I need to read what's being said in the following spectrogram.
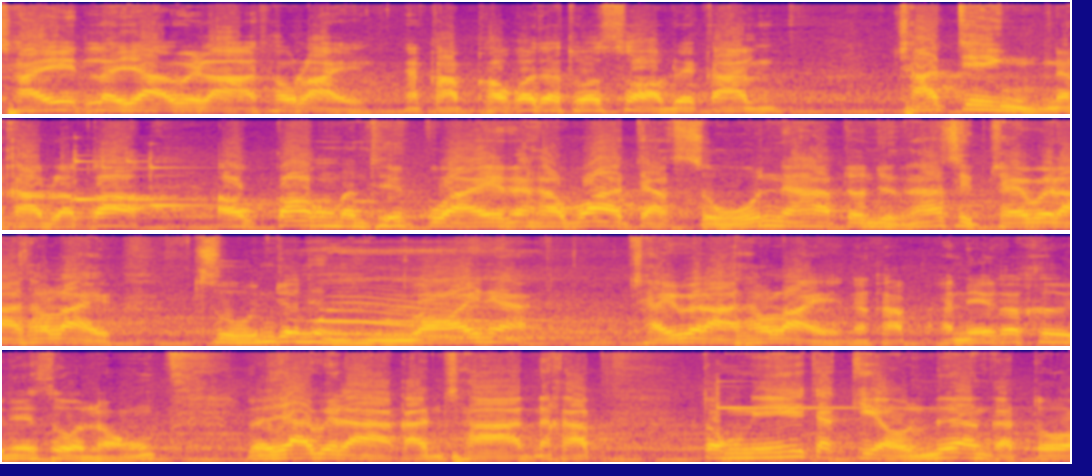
ใช้ระยะเวลาเท่าไหร่นะครับเขาก็จะทดสอบโดยการชาร์จจริงนะครับแล้วก็เอากล้องบันทึกไว้นะครับว่าจาก0นะครับจนถึง 50 ใช้เวลาเท่าไหร่0จนถึงถึง100เนี่ยใช้เวลาเท่าไหร่นะครับอันนี้ก็คือในส่วนของระยะเวลาการชาร์จนะครับตรงนี้จะเกี่ยวเนื่องกับตัว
